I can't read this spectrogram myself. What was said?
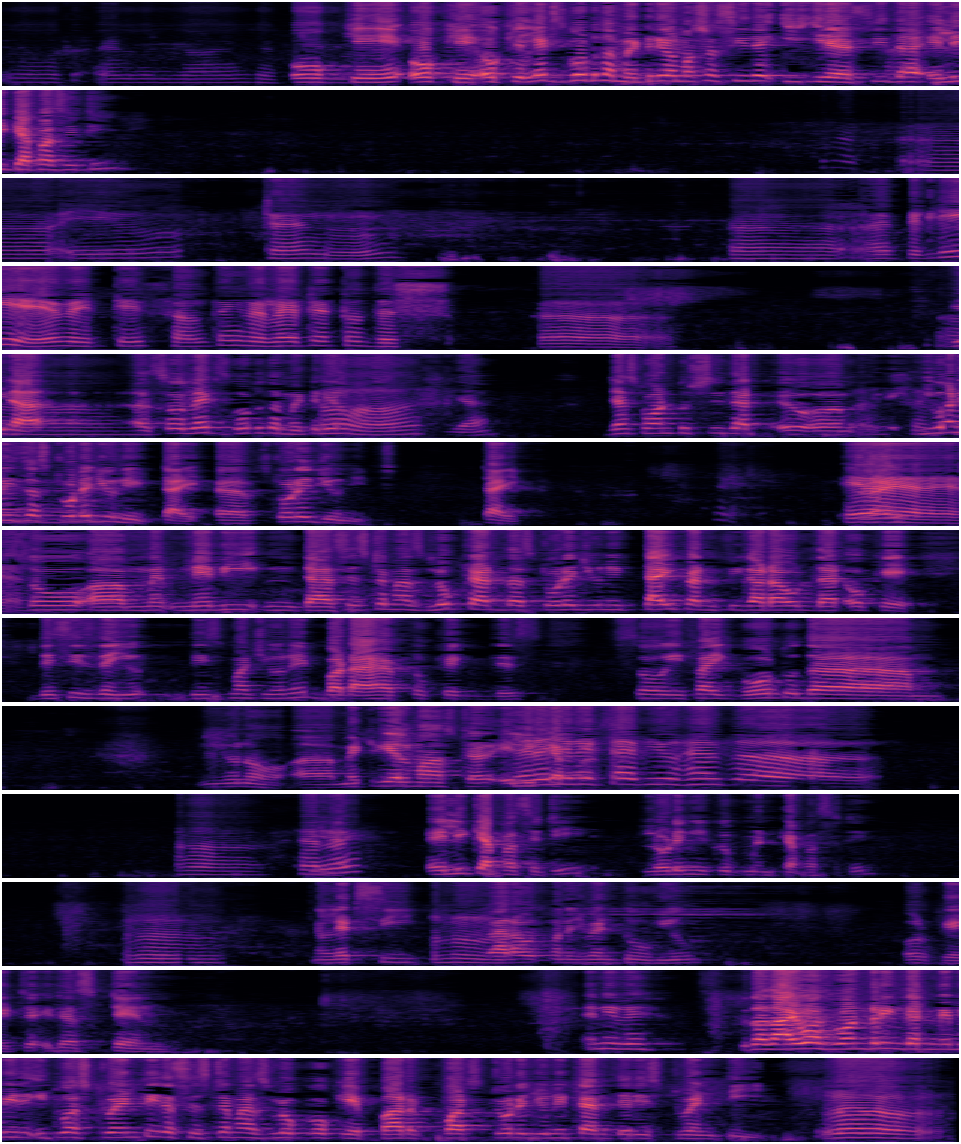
you know, and will join the- Okay, okay, okay. Let's go to the material master. See the E- uh, see the LE capacity. Uh, you 10 uh, I believe it is something related to this Yeah. uh, Uh, so let's go to the material. oh, Yeah. Just want to see that uh, um, One E1 is the storage unit type. Uh, storage unit type. yeah, right? yeah, yeah. So uh, m- maybe the system has looked at the storage unit type and figured out that okay, this is the this much unit, but I have to pick this. So if I go to the um, you know uh, material master Storage unit type you have uh, uh, tell me LE capacity, loading equipment capacity. hmm. And let's see Hmm. warehouse management to view. Okay, it, has 10. Anyway, because I was wondering that maybe it was 20, the system has looked okay, per, per storage unit type there is 20. no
